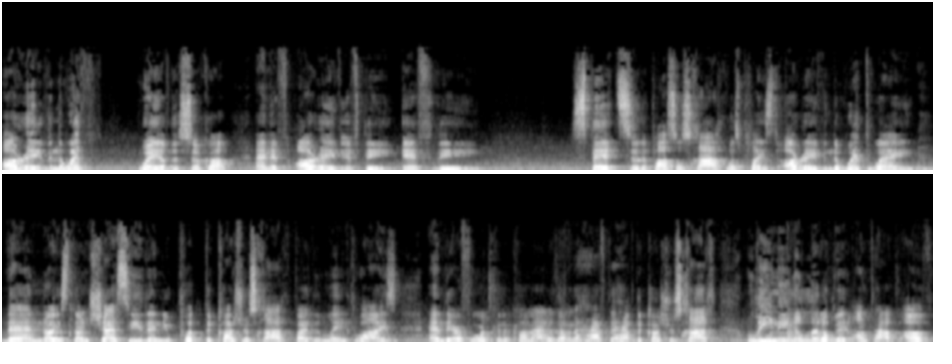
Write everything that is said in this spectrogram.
arev in the width way of the sukkah. And if arev, if the if the spits or the apostle schach was placed arev in the width way, then noisnon shesi, then you put the kosher schach by the lengthwise, and therefore it's going to come out as I'm going to have to have the kosher schach leaning a little bit on top of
